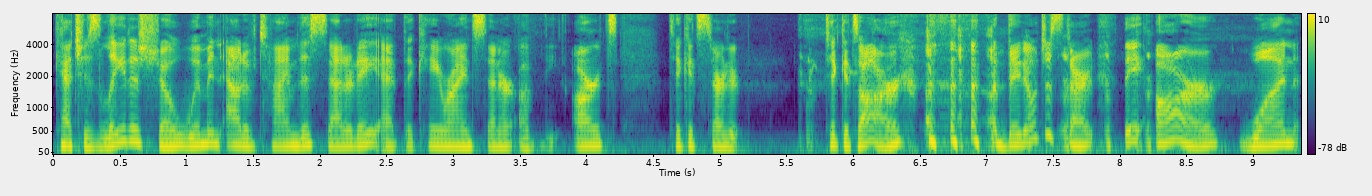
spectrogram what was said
catch his latest show, Women Out of Time, this Saturday at the Kehrein Center of the Arts. Tickets start at tickets are. they don't just start; they are one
